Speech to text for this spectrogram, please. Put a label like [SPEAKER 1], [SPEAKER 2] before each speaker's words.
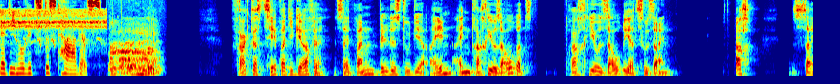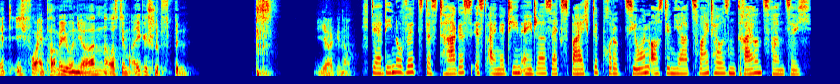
[SPEAKER 1] Der Dino-Witz des Tages.
[SPEAKER 2] Fragt das Zebra die Giraffe, seit wann bildest du dir ein, ein Brachiosaurier, Brachiosaurier zu sein? Ach, seit ich vor ein paar Millionen Jahren aus dem Ei geschlüpft bin. ja, genau.
[SPEAKER 1] Der Dino-Witz des Tages ist eine Teenager-6-Beichte-Produktion aus dem Jahr 2023.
